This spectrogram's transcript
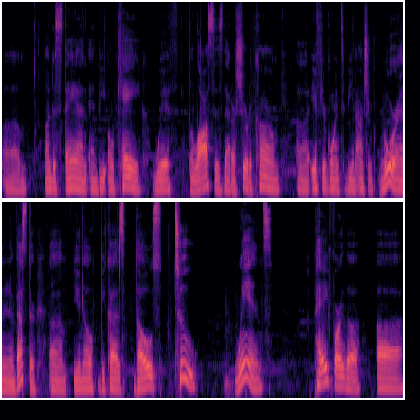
um, understand and be okay with the losses that are sure to come uh, if you're going to be an entrepreneur and an investor, um, you know, because those two wins pay for the uh,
